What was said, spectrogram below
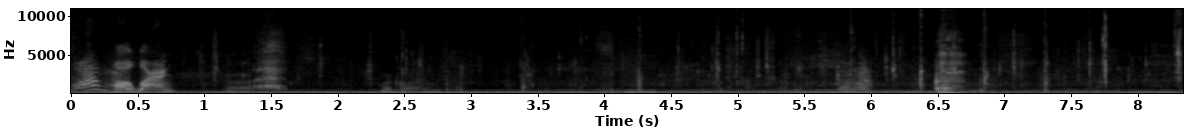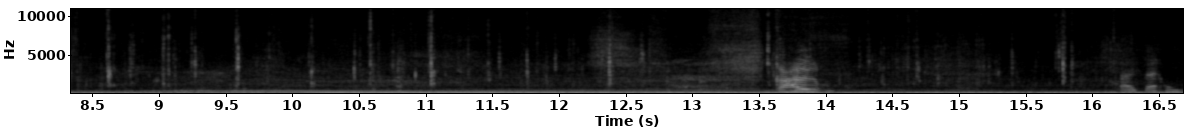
quá mở bạn mà các bạn Cay Tài tác không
